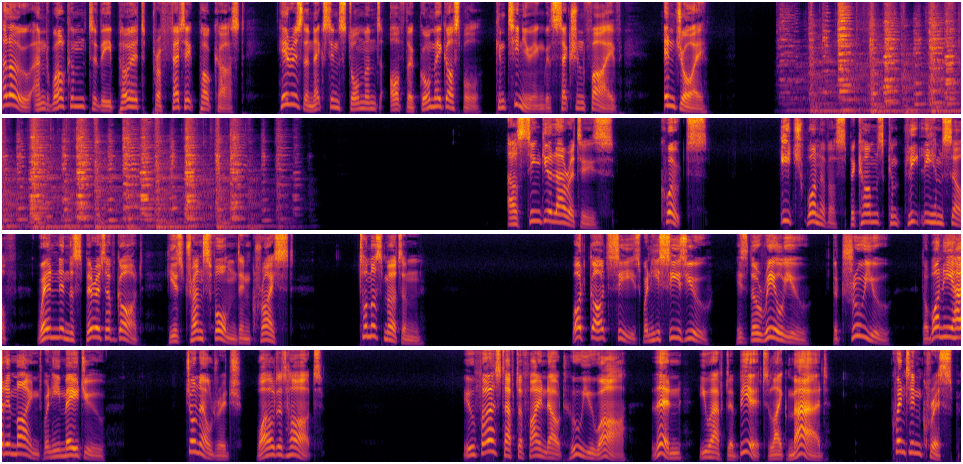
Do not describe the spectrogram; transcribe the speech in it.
Hello, and welcome to the Poet Prophetic Podcast. Here is the next installment of the Gourmet Gospel, continuing with section 5. Enjoy. Our singularities. Quotes Each one of us becomes completely himself when, in the Spirit of God, he is transformed in Christ. Thomas Merton. What God sees when he sees you is the real you, the true you, the one he had in mind when he made you. John Eldredge, Wild at Heart. You first have to find out who you are, then you have to be it like mad. Quentin Crisp.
